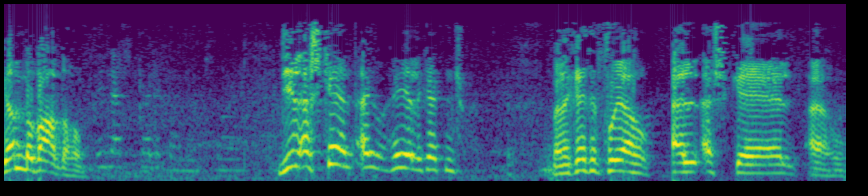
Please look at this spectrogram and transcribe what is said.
جنب بعض اهو دي الأشكال. أيوه هي اللي كانت من شوية. ما أنا كاتب فوقيها أهو. الأشكال أهو.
